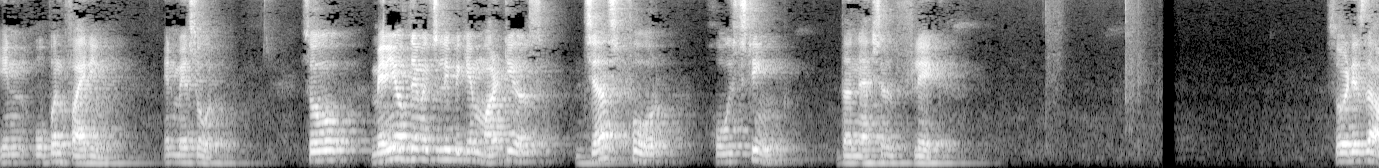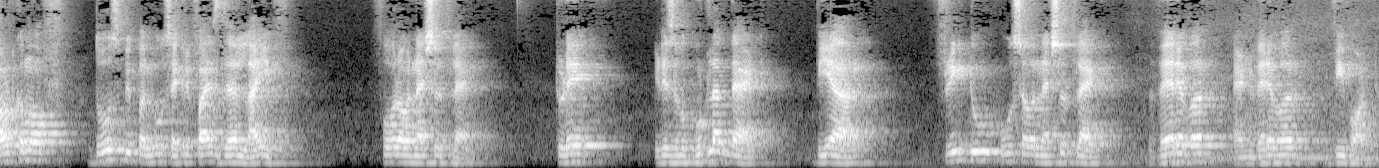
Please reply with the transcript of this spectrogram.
in open firing in Mysore. So many of them actually became martyrs just for hosting the national flag. So it is the outcome of those people who sacrificed their life for our national flag. Today it is our good luck that we are free to host our national flag wherever and wherever we want.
